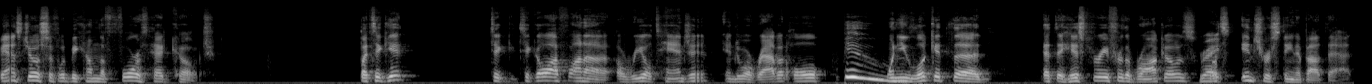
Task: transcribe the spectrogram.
Vance Joseph would become the fourth head coach. But to get to to go off on a, a real tangent into a rabbit hole, when you look at the at the history for the Broncos, Right. what's interesting about that?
